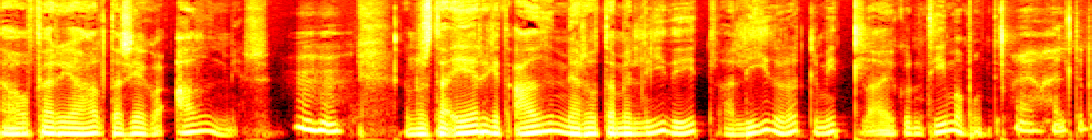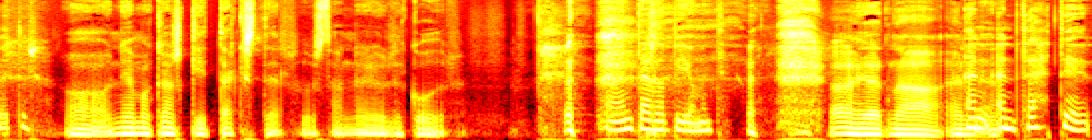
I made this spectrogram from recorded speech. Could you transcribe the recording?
þá fer ég að halda að sé eitthvað að mér. -hmm. en það er ekkert að mér út af mér líði illa, það líður öllum illa í einhverjum tímapunkti. Já, heldur betur. Og nema kannski Dexter, þú veist hann er yfirleitt góður. Það enda er það bíómynd hérna en, en, en þetta er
